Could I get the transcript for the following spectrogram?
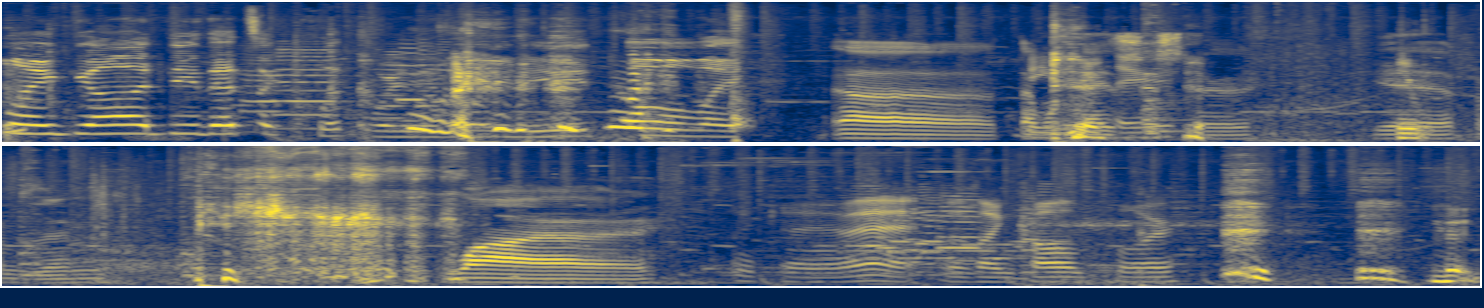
my god, dude, that's a clip worthy dude. Oh my. Uh, that one Being guy's there. sister. Yeah, from Zim. Why? Okay, that was uncalled for.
